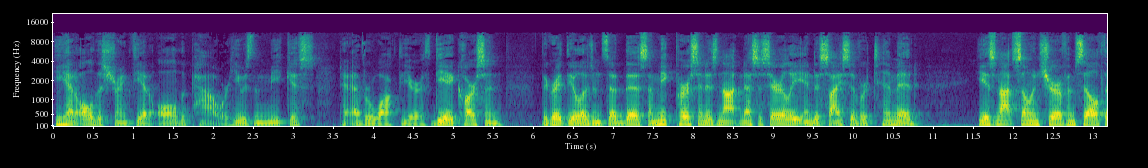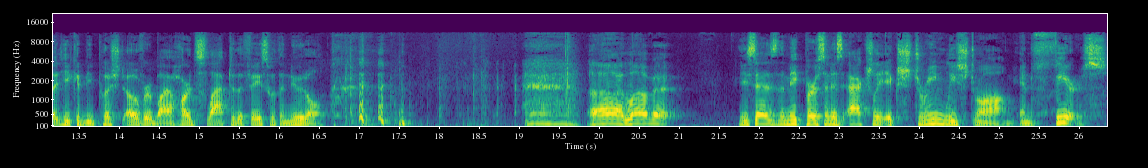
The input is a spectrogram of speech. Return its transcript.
He had all the strength, he had all the power. He was the meekest to ever walk the earth. D.A. Carson, the great theologian, said this A meek person is not necessarily indecisive or timid. He is not so unsure of himself that he could be pushed over by a hard slap to the face with a noodle. oh, I love it. He says the meek person is actually extremely strong and fierce,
